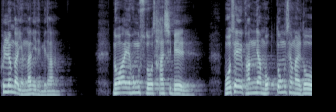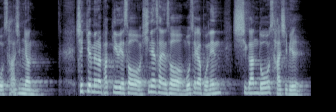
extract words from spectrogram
훈련과 연관이 됩니다. 노아의 홍수도 40일, 모세의 광야 목동 생활도 40년, 십계명을 받기 위해서 시내산에서 모세가 보낸 시간도 40일,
